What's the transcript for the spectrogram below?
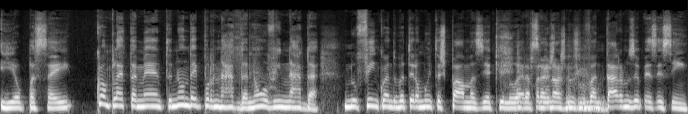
e eu passei completamente, não dei por nada, não ouvi nada. No fim, quando bateram muitas palmas e aquilo era para nós nos levantarmos, eu pensei assim:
